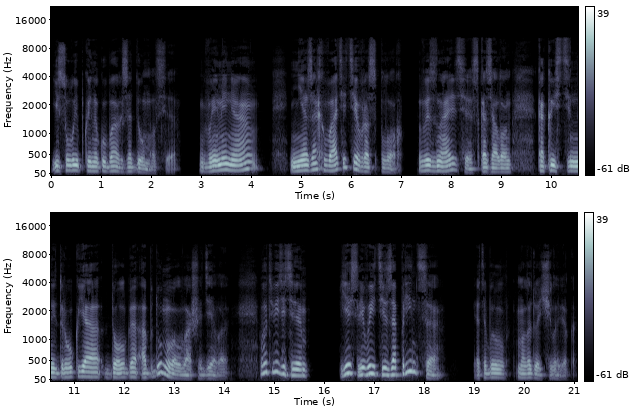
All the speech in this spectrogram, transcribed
и с улыбкой на губах задумался. «Вы меня не захватите врасплох. Вы знаете, — сказал он, — как истинный друг я долго обдумывал ваше дело. Вот видите, если выйти за принца, это был молодой человек,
